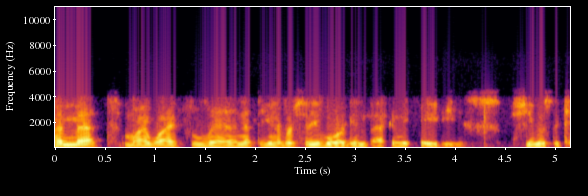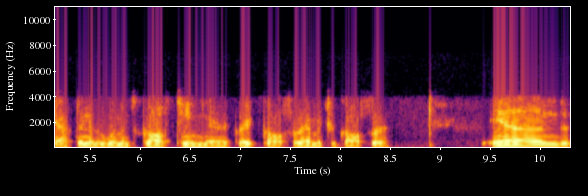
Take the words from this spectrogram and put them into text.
I met my wife Lynn at the University of Oregon back in the 80s. She was the captain of the women's golf team there, great golfer, amateur golfer. And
